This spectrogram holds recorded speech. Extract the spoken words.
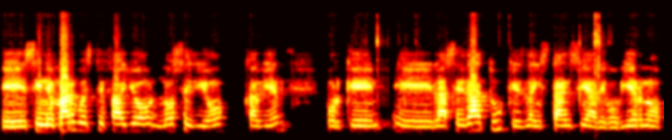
Eh, sin embargo, este fallo no se dio, Javier, porque la SEDATU, que es la instancia de gobierno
